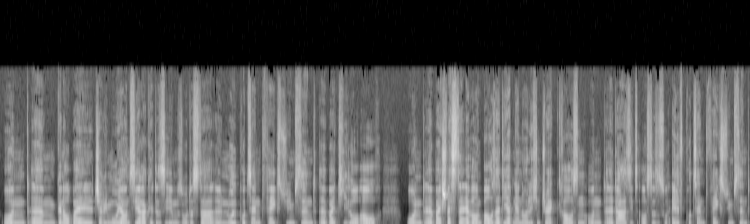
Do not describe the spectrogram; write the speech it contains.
Und ähm, genau, bei Cherry Moya und Sierra Kid ist es eben so, dass da äh, 0% Fake-Streams sind, äh, bei Tilo auch. Und äh, bei Schwester Ever und Bowser, die hatten ja neulich einen Track draußen und äh, da sieht es aus, dass es so 11% Fake-Streams sind.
